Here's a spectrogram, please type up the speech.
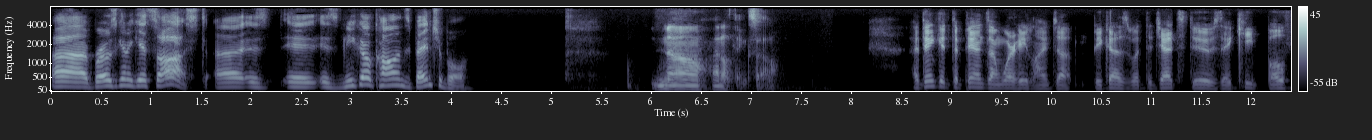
uh, Bro's gonna get sauced. Uh, is, is is Nico Collins benchable? no, I don't think so. I think it depends on where he lines up because what the Jets do is they keep both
